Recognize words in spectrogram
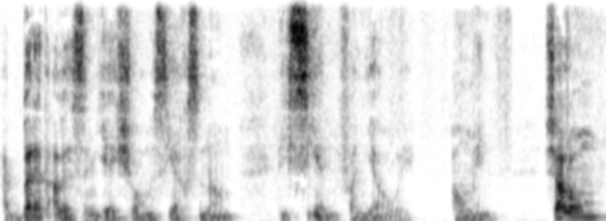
Ek bid dit alles in Yeshua Messie se naam, die seun van Jahweh. Amen. Shalom.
